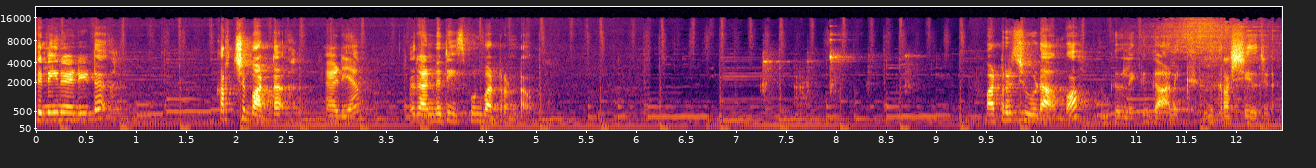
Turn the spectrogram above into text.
ഫില്ലിങ്ങിന് വേണ്ടിയിട്ട് കുറച്ച് ബട്ടർ ആഡ് ചെയ്യാം. രണ്ട് ടീസ്പൂൺ ബട്ടർ ഉണ്ടാവും. ബട്ടർ ചൂടാകുമ്പോൾ നമുക്കിതിലേക്ക് ഗാർലിക് ഒന്ന് ക്രഷ് ചെയ്തിട്ടിടാം.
